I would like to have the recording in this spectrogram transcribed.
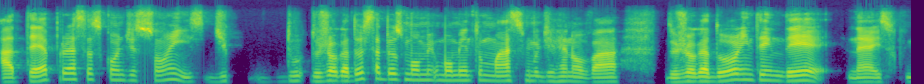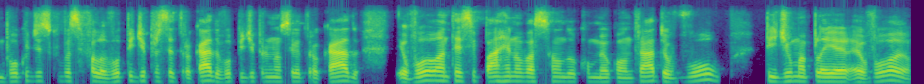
até para essas condições de do, do, jogador saber os o momento máximo de renovar, do jogador entender, né, isso um pouco disso que você falou, vou pedir para ser trocado, vou pedir para não ser trocado, eu vou antecipar a renovação do com meu contrato, eu vou pedir uma player, eu vou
